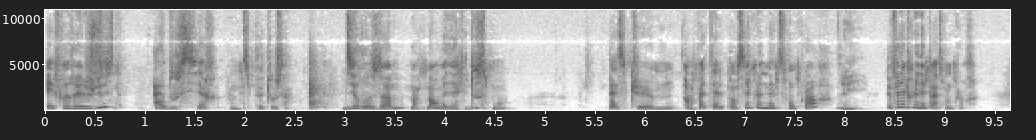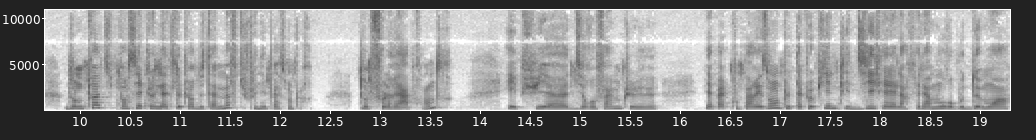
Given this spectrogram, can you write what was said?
Et il faudrait juste adoucir un petit peu tout ça. Dire aux hommes, maintenant, on va y aller doucement. Parce que, en fait, elle pensait connaître son corps. Oui. Mais en fait, elle connaît pas son corps. Donc toi, tu pensais connaître le corps de ta meuf, tu connais pas son corps. Donc il faut le réapprendre. Et puis euh, dire aux femmes que y a pas de comparaison, que ta copine qui te dit qu'elle a refait l'amour au bout de deux mois,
